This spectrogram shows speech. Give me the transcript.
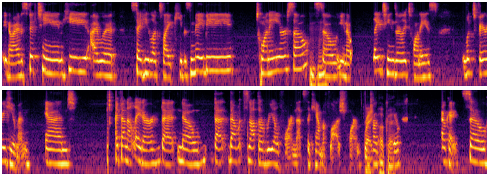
you know, I was 15. He, I would say he looked like he was maybe 20 or so. Mhm. So, you know, late teens, early 20s, looked very human. And I found out later that no, that that was not the real form. That's the camouflage form. Right. Okay. Okay. So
